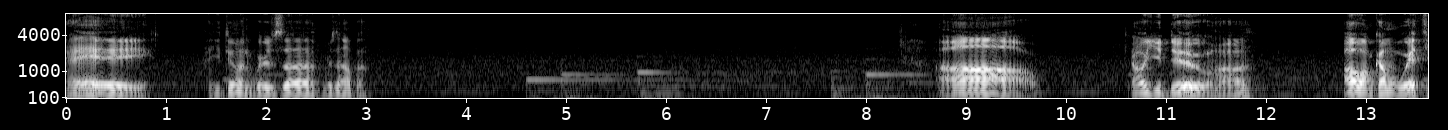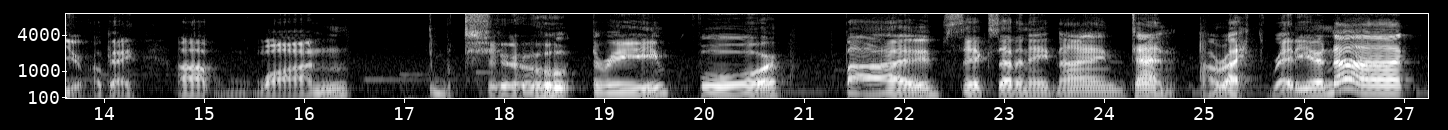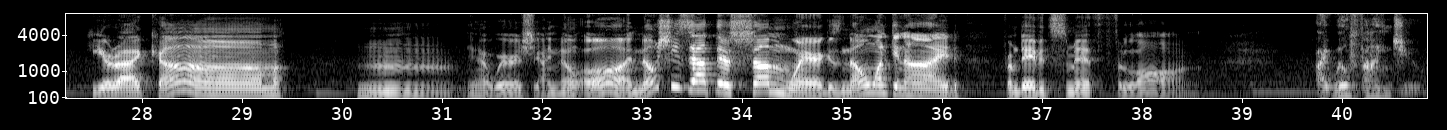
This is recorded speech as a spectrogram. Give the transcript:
Hey, how you doing? Where's uh, where's Alba? Oh, oh, you do, huh? Oh, I'm coming with you. Okay. Uh, one, two, three, four, five, six, seven, eight, nine, ten. All right, ready or not, here I come. Hmm. Yeah, where is she? I know. Oh, I know she's out there somewhere because no one can hide from David Smith for long. I will find you.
